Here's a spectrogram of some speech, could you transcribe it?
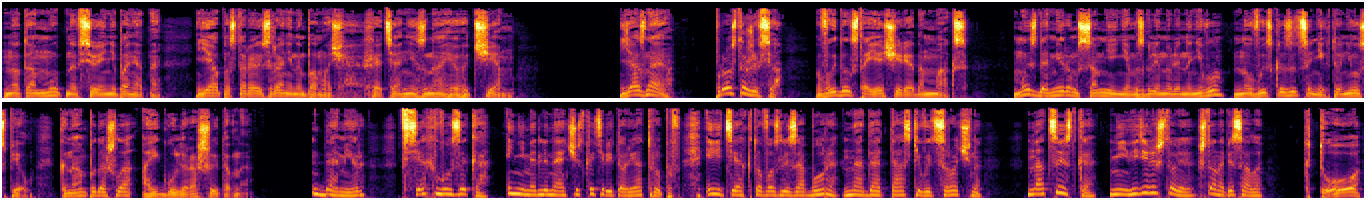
но там мутно все и непонятно. Я постараюсь раненым помочь, хотя не знаю, чем». «Я знаю. Просто же все», — выдал стоящий рядом Макс. Мы с Дамиром с сомнением взглянули на него, но высказаться никто не успел. К нам подошла Айгуль Рашитовна. «Дамир, всех в УЗК и немедленная очистка территории от трупов. И тех, кто возле забора, надо оттаскивать срочно. Нацистка, не видели, что ли, что написала?» «Кто?»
